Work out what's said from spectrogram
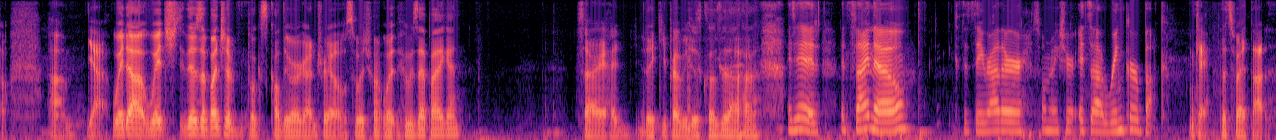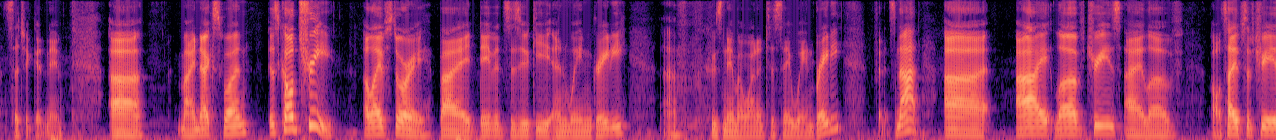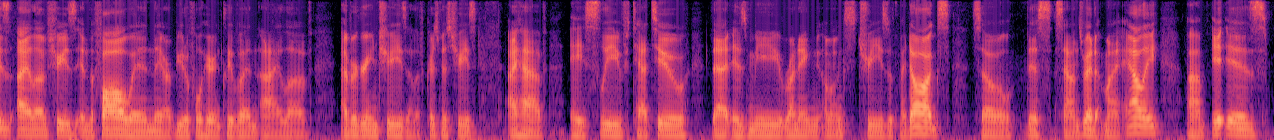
Um, yeah, With, uh, which there's a bunch of books called the Oregon Trail. So which one? What? Who was that by again? Sorry, I had like you probably just closed it out, huh? I did. It's fine though, because it's a rather. Just want to make sure it's a Rinker Buck. Okay, that's what I thought. Such a good name. Uh, my next one is called Tree, a life story by David Suzuki and Wayne Grady, um, whose name I wanted to say Wayne Brady, but it's not. Uh, I love trees. I love all types of trees. I love trees in the fall when they are beautiful here in Cleveland. I love evergreen trees. I love Christmas trees. I have a sleeve tattoo that is me running amongst trees with my dogs. So this sounds right up my alley. Um, it is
